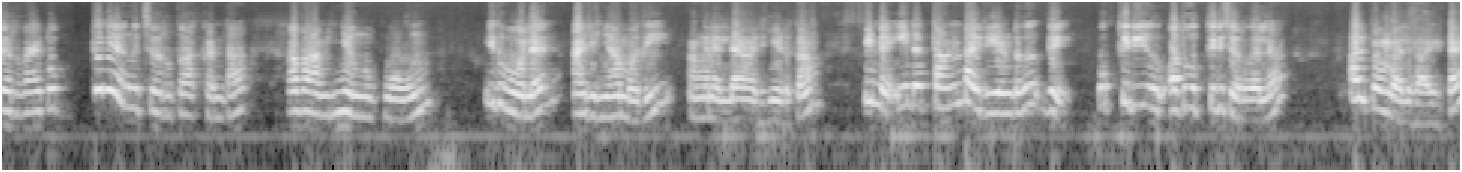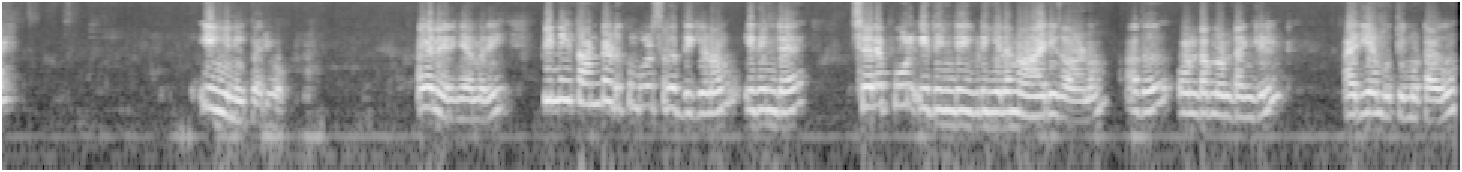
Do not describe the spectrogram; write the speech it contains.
ചെറുതായിട്ട് ഒത്തിരി അങ്ങ് ചെറുതാക്കണ്ട. അത് അവിഞ്ഞങ്ങ് പോവും. ഇതുപോലെ അരിഞ്ഞാ മതി. അങ്ങനെ എല്ലാം അരിഞ്ഞെടുക്കാം. പിന്നെ ഇതിന്റെ തണ്ട് അരിയേണ്ടത് ദേ ഒത്തിരി അത് ഒത്തിരി ചെറുതല്ല അല്പം വലുതായിട്ടെ. ഇങ്ങനെ ഈ പരുവം അങ്ങനെ അരിഞ്ഞാൽ മതി. പിന്നെ ഈ തണ്ടെടുക്കുമ്പോൾ ശ്രദ്ധിക്കണം ഇതിന്റെ ചിലപ്പോൾ ഇതിന്റെ ഇവിടെ ഇങ്ങനെ നാര് കാണും. അത് ഉണ്ടെന്നുണ്ടെങ്കിൽ അരിയാൻ ബുദ്ധിമുട്ടാകും.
